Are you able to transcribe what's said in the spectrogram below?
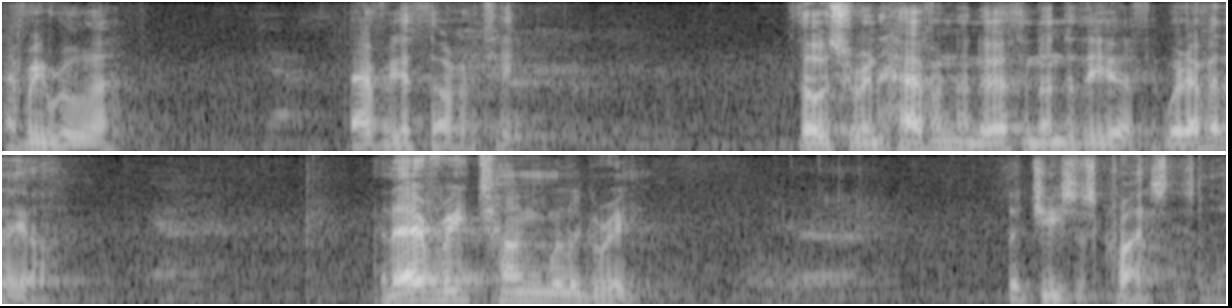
Every ruler, every authority. Those who are in heaven and earth and under the earth, wherever they are. And every tongue will agree that Jesus Christ is Lord.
